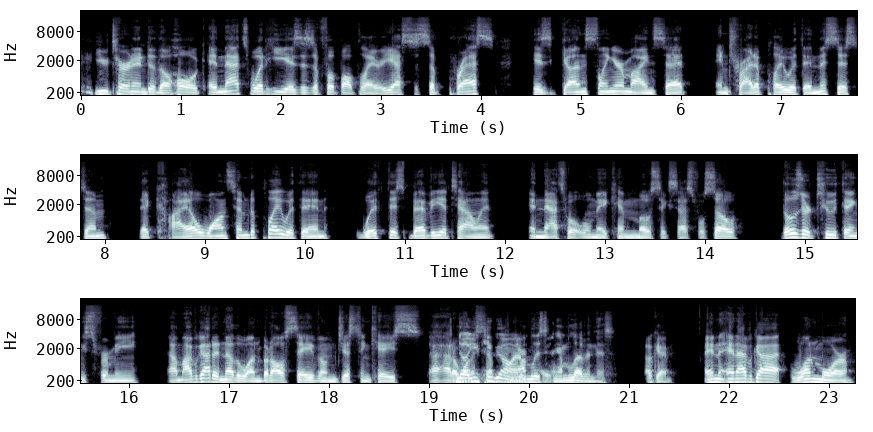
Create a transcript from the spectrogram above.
you turn into the hulk and that's what he is as a football player. He has to suppress his gunslinger mindset and try to play within the system that kyle wants him to play within with this bevy of talent, and that's what will make him most successful. So those are two things for me. Um, I've got another one, but I'll save them just in case. I don't. No, you keep going. I'm listening. I'm loving this. Okay, and and I've got one more.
